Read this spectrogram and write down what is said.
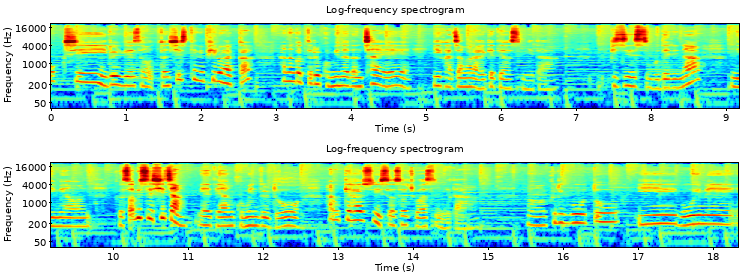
혹시 이를 위해서 어떤 시스템이 필요할까 하는 것들을 고민하던 차에 이 과정을 알게 되었습니다. 비즈니스 모델이나 아니면 그 서비스 시장에 대한 고민들도 함께 할 수 있어서 좋았습니다. 어, 그리고 또 이 모임에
